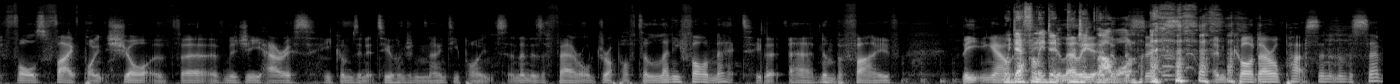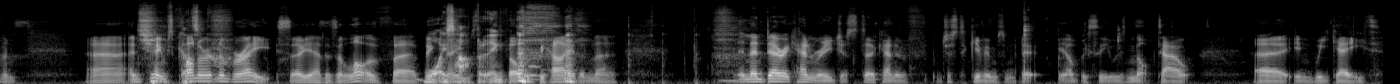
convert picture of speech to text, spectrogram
falls five points short of uh, of Najee Harris. He comes in at 290 points, and then there's a fair old drop off to Lenny Fournette, who's at uh, number five, beating out. We definitely did predict that number one. six, and Cordarrelle Patterson at number seven. Uh, and James Conner at number eight. So yeah, there's a lot of uh, big What is names that we thought would be higher than there. And then Derrick Henry, just to kind of just to give him some, obviously he was knocked out uh, in week eight.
